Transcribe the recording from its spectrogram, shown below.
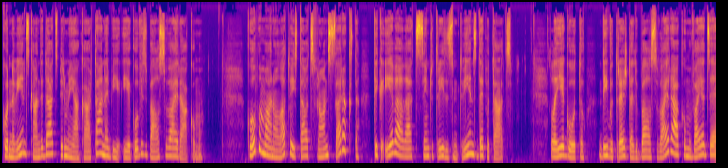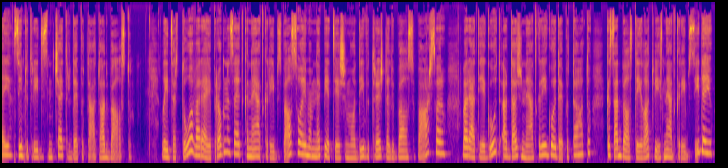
kur neviens kandidāts pirmajā kārtā nebija ieguvis balsu vairākumu. Kopumā no Latvijas Tautas frontes saraksta tika ievēlēts 131 deputāts. Lai iegūtu divu trešdaļu balsu vairākumu, vajadzēja 134 deputātu atbalstu. Līdz ar to varēja prognozēt, ka neatkarības balsojumam nepieciešamo divu trešdaļu balsu pārsvaru varētu iegūt ar dažu neatkarīgo deputātu, kas atbalstīja Latvijas neatkarības ideju,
